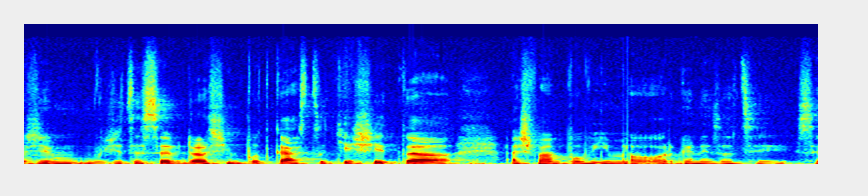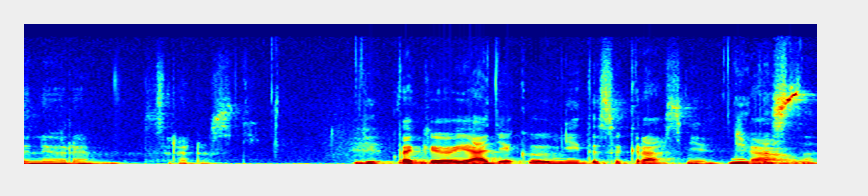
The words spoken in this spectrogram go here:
že můžete se v dalším podcastu těšit, až vám povím o organizaci seniorem s radostí. Děkuji. Tak jo, já děkuji, mějte se krásně. Mějte Čau. Se.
